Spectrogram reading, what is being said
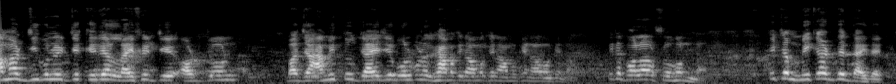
আমার জীবনের যে কেরিয়ার লাইফের যে অর্জন বা যা আমি তো যাই যে বলব না আমাকে না আমাকে না আমাকে না আমাকে না এটা বলা শোভন না। এটা মেকারদের দায় দায়িত্ব।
